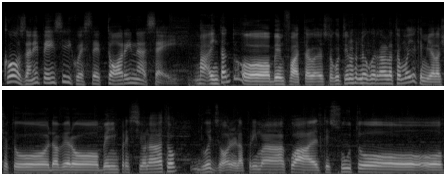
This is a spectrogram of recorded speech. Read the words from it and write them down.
Cosa ne pensi di queste Torin 6? Ma intanto ben fatta, sto continuando a guardare la tomaia che mi ha lasciato davvero ben impressionato. Due zone, la prima qua il tessuto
